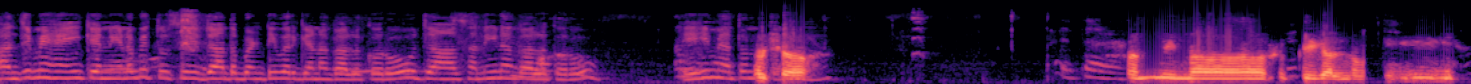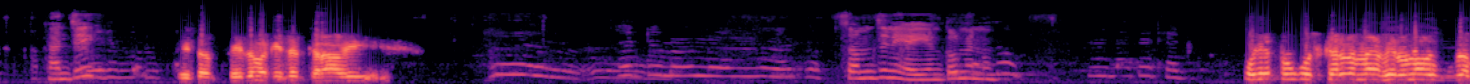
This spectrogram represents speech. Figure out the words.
ਹਾਂਜੀ ਮੈਂ ਹੈ ਹੀ ਕਹਿੰਨੀ ਆ ਨਾ ਵੀ ਤੁਸੀਂ ਜਾਂ ਤਾਂ ਬੰਟੀ ਵਰਗਿਆਂ ਨਾਲ ਗੱਲ ਕਰੋ ਜਾਂ ਸਨੀ ਨਾਲ ਗੱਲ ਕਰੋ। ਇਹੀ ਮੈਂ ਤੁਹਾਨੂੰ ਅੱਛਾ। ਕਹਿੰਦੀ ਆ। ਸੰਨੀ ਨਾ ਗੱਲ ਨੂੰ ਹਾਂਜੀ? ਕਿਤੇ ਕਰਾਂ ਸਮਝ ਨਹੀਂ ਆਈ ਅੰਕਲ ਮੈਨੂੰ। ਉਹ ਜੇ ਤੂੰ ਕੁਝ ਕਰ ਮੈਂ ਫਿਰ ਉਹਨਾਂ ਨੂੰ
